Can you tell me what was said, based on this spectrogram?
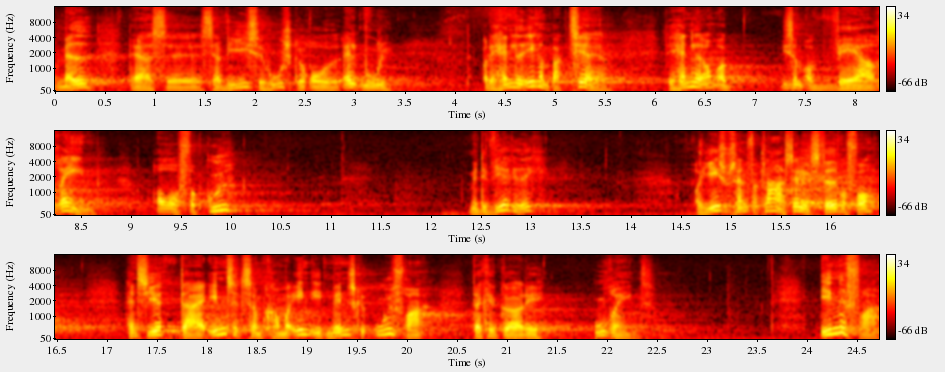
mad, deres øh, service, huskeråd, alt muligt. Og det handlede ikke om bakterier. Det handlede om at ligesom at være ren over for Gud. Men det virkede ikke. Og Jesus han forklarer selv et sted, hvorfor. Han siger, at der er intet, som kommer ind i et menneske udefra, der kan gøre det urent. Indefra,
